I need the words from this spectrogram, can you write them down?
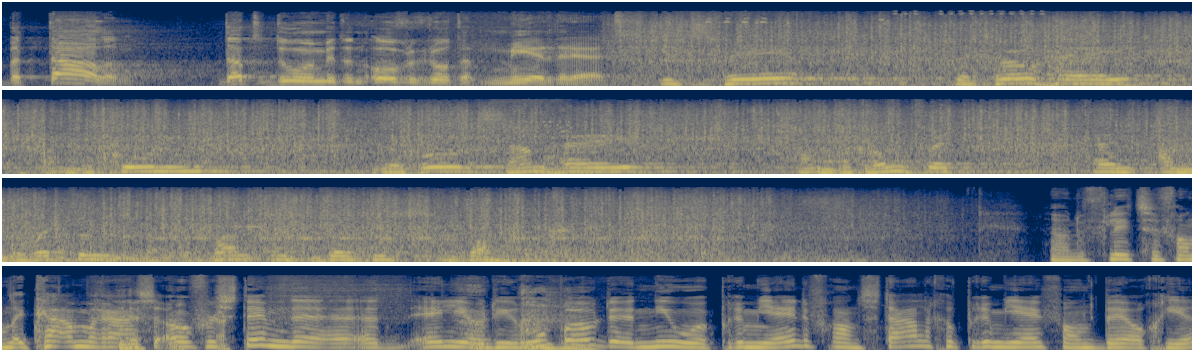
betalen. Dat doen we met een overgrote meerderheid. Ik zweer de volheid aan de koning, de gehoorzaamheid aan de grondwet en aan de wetten van het Belgisch Bank. Nou, de flitsen van de camera's overstemde uh, Elio Di Rupo... de nieuwe premier, de Franstalige premier van België.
